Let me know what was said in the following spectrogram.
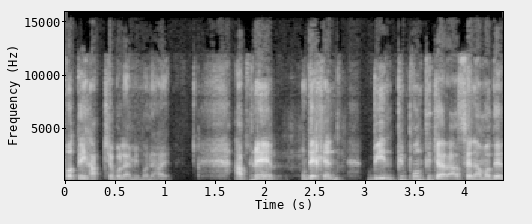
পথে হাঁটছে বলে আমি মনে হয়। আপনি দেখেন বিএনপি পন্থী যারা আছেন, আমাদের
